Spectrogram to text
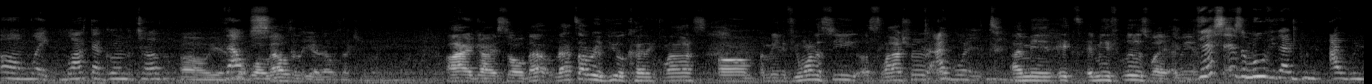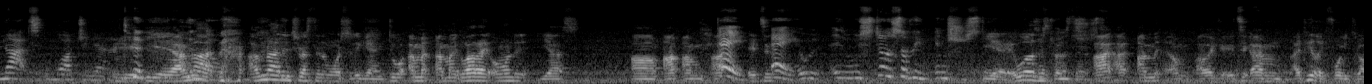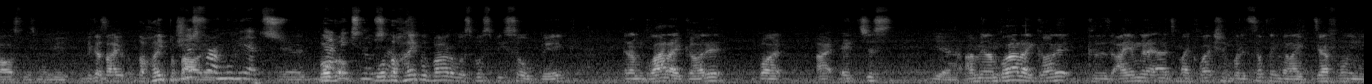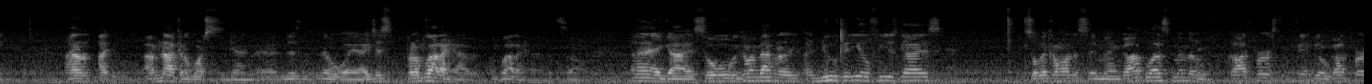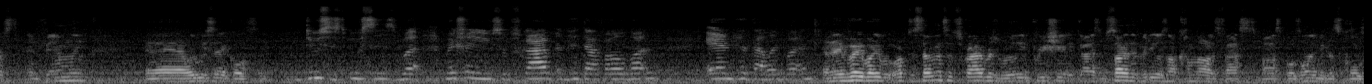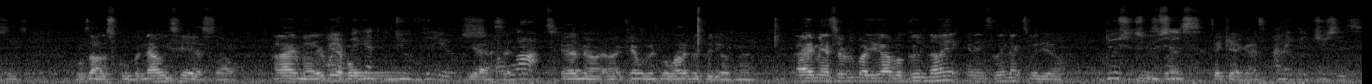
um, like locked that girl in the tub. Oh yeah. that well, was well, that was yeah, that was actually really good. All right, guys. So that that's our review of Cutting Class. Um, I mean, if you want to see a slasher, I wouldn't. I mean, it's. I mean, if, it this way. I mean. This is a movie that I would, I would not watch again. Yeah, yeah, I'm not. No. I'm not interested in watching it again. Do am I, am I glad I owned it? Yes. Um, I, I'm. I, Hey, it's hey, it was, it was still something interesting. Yeah, it was It's interesting. interesting. I, I, I'm, I'm, I like it's. I'm, I paid like forty two dollars for this movie because I the hype about Just for it. a movie that's yeah, that well, the, makes no sense. well, the hype about it was supposed to be so big, and I'm glad I got it. But I, it just, yeah. I mean, I'm glad I got it because I am gonna add it to my collection. But it's something that I definitely, I don't, I, I'm not gonna watch this again. And there's no way. I just, but I'm glad I have it. I'm glad I have it. Alright, guys. So we'll be coming back with a, a new video for you guys. So like I wanted to say, man, God bless, man. Remember, God first and fam- you know, God first and family. And what do we say, Colston? deuces, deuces. But make sure you subscribe and hit that follow button, and hit that like button. And everybody, we're up to seven subscribers. We Really appreciate it, guys. I'm sorry the video's not coming out as fast as possible. It's only because Colston was out of school, but now he's here. So, alright, man. Everybody And have a we get to do videos. Yes. A lot. yeah, man. I can't. We're gonna do a lot of good videos, man. Alright, man. So everybody, have a good night, and until the next video. Deuces, Peace, man. deuces. Take care, guys. I make good juices.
